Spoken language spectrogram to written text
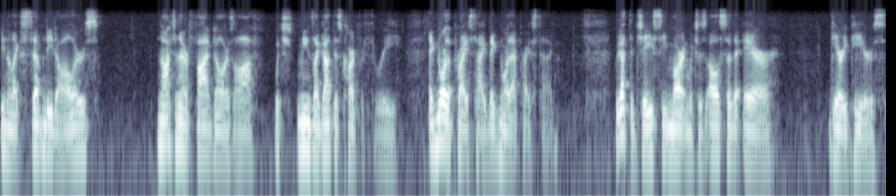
you know, like seventy dollars. Knocked another five dollars off, which means I got this card for three. Ignore the price tag. They ignore that price tag. We got the J.C. Martin, which is also the heir, Gary Peters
